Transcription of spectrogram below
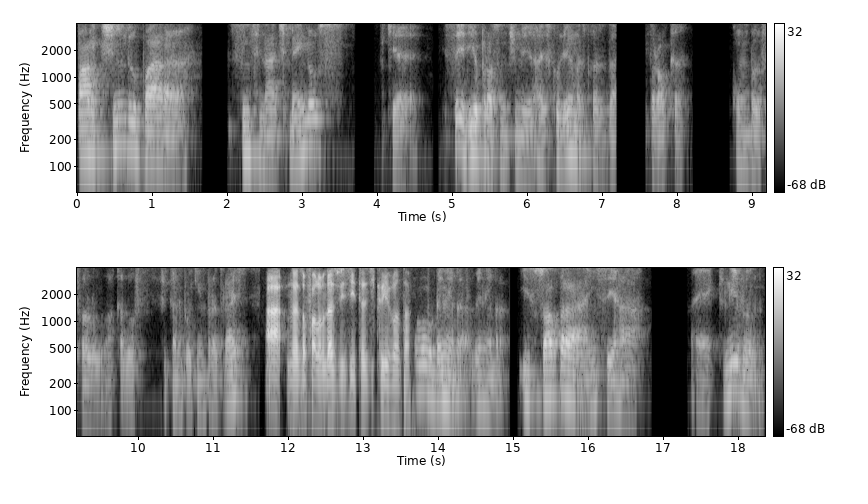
Partindo para Cincinnati Bengals, que é, seria o próximo time a escolher, mas por causa da troca com o Buffalo acabou ficando um pouquinho para trás. Ah, nós não falamos das visitas de Cleveland, tá? Oh, bem lembrado, bem lembrado. E só para encerrar, é, Cleveland,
